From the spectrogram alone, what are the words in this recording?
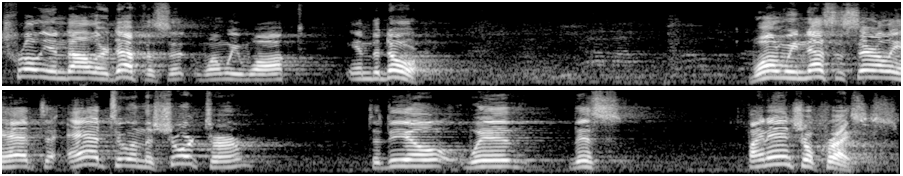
trillion deficit when we walked in the door. One we necessarily had to add to in the short term to deal with this financial crisis.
